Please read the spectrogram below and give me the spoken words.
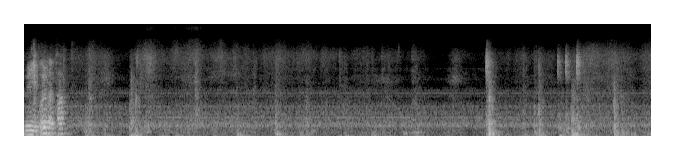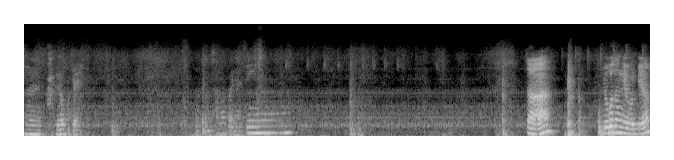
눈이 꼴 같아. 음, 가볍게. 좀 사먹어야지. 자, 요거 정리해 볼게요.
